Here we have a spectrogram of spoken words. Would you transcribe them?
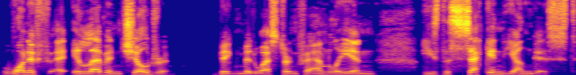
one of uh, 11 children, big Midwestern family, and he's the second youngest.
